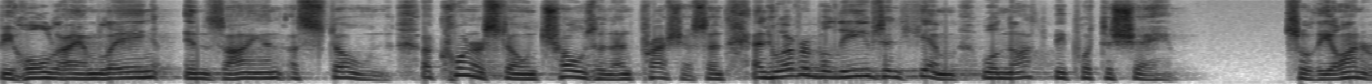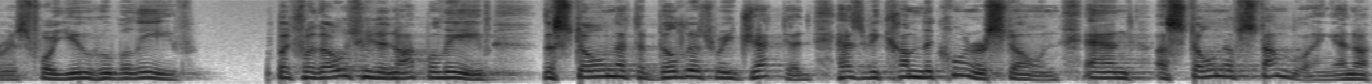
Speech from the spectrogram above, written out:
Behold, I am laying in Zion a stone, a cornerstone chosen and precious, and, and whoever believes in him will not be put to shame. So the honor is for you who believe. But for those who do not believe, the stone that the builders rejected has become the cornerstone and a stone of stumbling and a,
